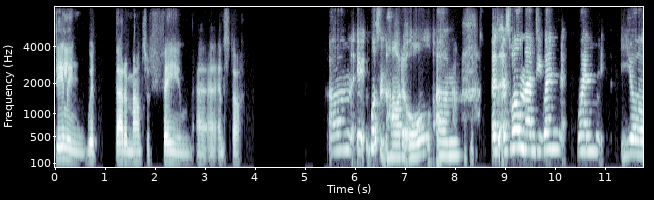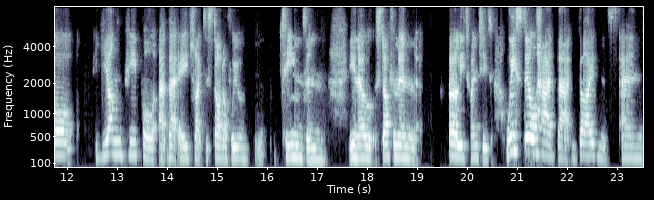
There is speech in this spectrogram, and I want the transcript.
dealing with that amount of fame and, and stuff? Um, it wasn't hard at all. Um, as, as well, Nnamdi, when when you're young people at that age like to start off with teens and you know stuff, and then early 20s, we still had that guidance and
